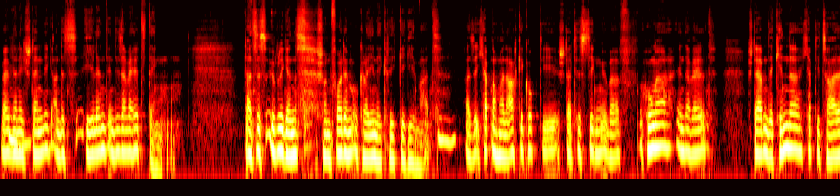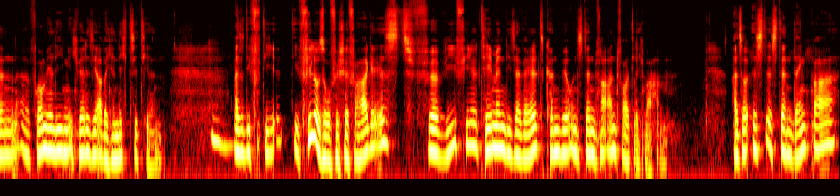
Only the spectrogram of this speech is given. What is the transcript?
weil mhm. wir nicht ständig an das Elend in dieser Welt denken das es übrigens schon vor dem Ukraine-Krieg gegeben hat. Mhm. Also ich habe nochmal nachgeguckt, die Statistiken über Hunger in der Welt, sterbende Kinder. Ich habe die Zahlen äh, vor mir liegen, ich werde sie aber hier nicht zitieren. Also die, die, die philosophische Frage ist, für wie viele Themen dieser Welt können wir uns denn verantwortlich machen? Also ist es denn denkbar,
